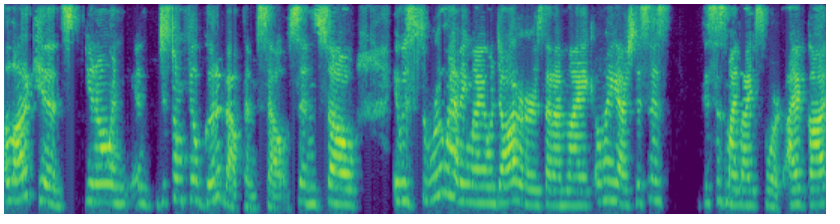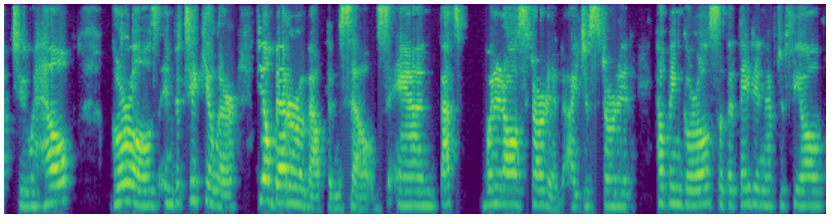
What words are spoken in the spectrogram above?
a lot of kids, you know, and, and just don't feel good about themselves. And so it was through having my own daughters that I'm like, oh my gosh, this is this is my life's work. I've got to help girls in particular feel better about themselves. And that's when it all started. I just started helping girls so that they didn't have to feel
